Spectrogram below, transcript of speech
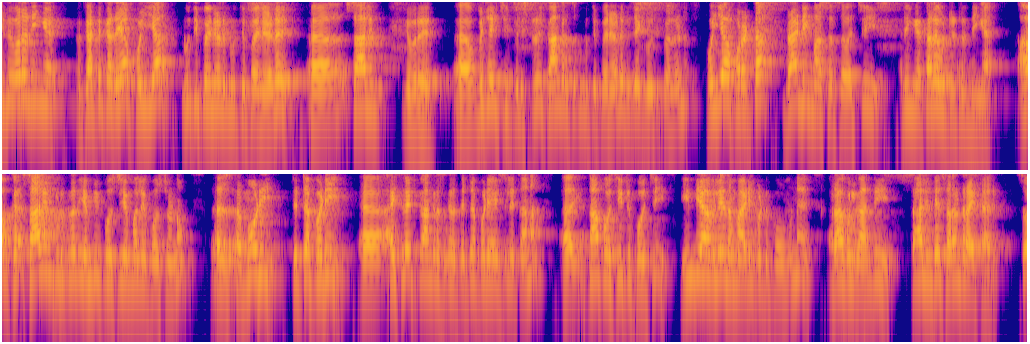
இதுவரை நீங்கள் கட்டுக்கதையாக பொய்யா? நூற்றி பதினேழு நூற்றி பதினேழு ஸ்டாலின் இவர் விஜய் சீஃப் மினிஸ்டர் காங்கிரஸுக்கு நூற்றி பதினேழு விஜய்க்கு நூற்றி பதினேழுன்னு பொய்யா புரட்டா பிராண்டிங் மாஸ்டர்ஸை வச்சு நீங்கள் கதை விட்டுட்டு இருந்தீங்க. ஸ்டாலின் கொடுக்குறது எம்பி போஸ்ட் எம்எல்ஏ போஸ்ட்னும் மோடி திட்டப்படி ஐசோலேட் காங்கிரஸ்ங்கிற திட்டப்படி ஐசோலேட் ஆனால் நாற்பது சீட்டு போச்சு. இந்தியாவிலே நம்ம அடிபட்டு போவோம்னு ராகுல் காந்தி ஸ்டாலின்டே சரண்டர் ஆகிட்டார் ஸோ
